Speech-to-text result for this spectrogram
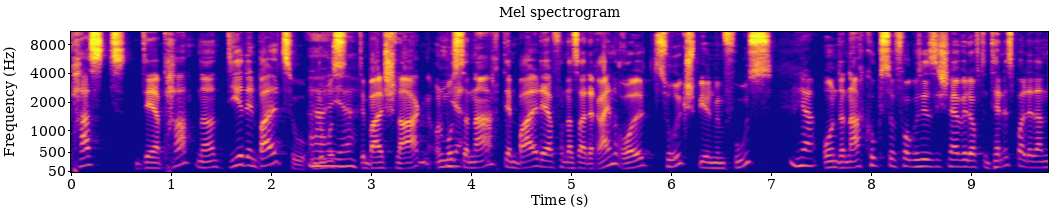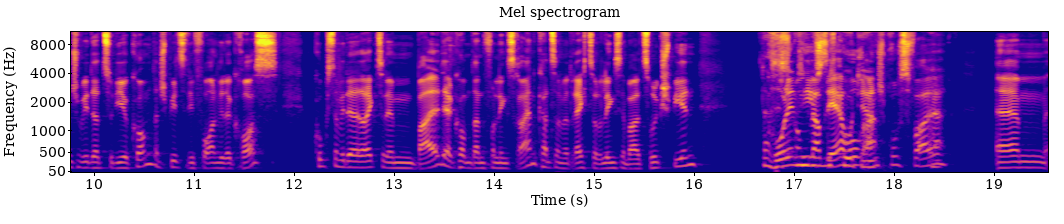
passt der Partner dir den Ball zu. Und ah, du musst ja. den Ball schlagen und musst ja. danach den Ball, der von der Seite reinrollt, zurückspielen mit dem Fuß. Ja. Und danach guckst du, fokussierst dich schnell wieder auf den Tennisball, der dann schon wieder zu dir kommt. Dann spielst du die vorne wieder Cross. Guckst dann wieder direkt zu dem Ball, der kommt dann von links rein. Kannst dann mit rechts oder links den Ball zurückspielen. Das Koordinativ ist sehr gut, hoch anspruchsvoll. Ähm,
